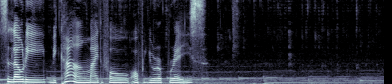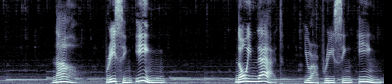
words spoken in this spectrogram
Slowly become mindful of your breath. Now, breathing in, knowing that you are breathing in.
